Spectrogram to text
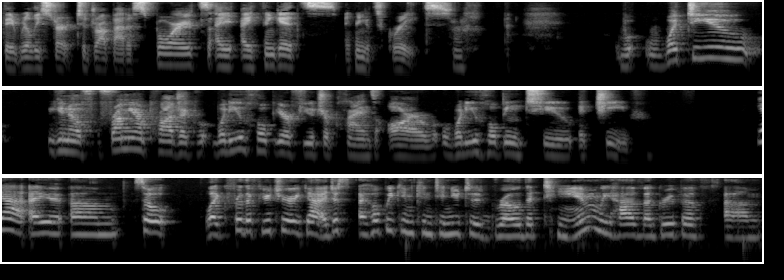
they really start to drop out of sports. I, I think it's I think it's great. what do you you know from your project? What do you hope your future plans are? What are you hoping to achieve? Yeah, I um so like for the future, yeah, I just I hope we can continue to grow the team. We have a group of um,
